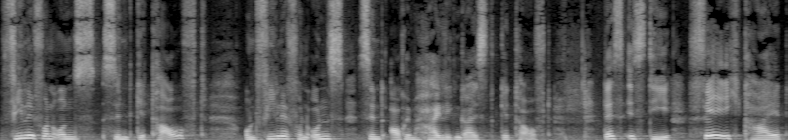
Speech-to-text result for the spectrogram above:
Viele von uns sind getauft und viele von uns sind auch im Heiligen Geist getauft. Das ist die Fähigkeit,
